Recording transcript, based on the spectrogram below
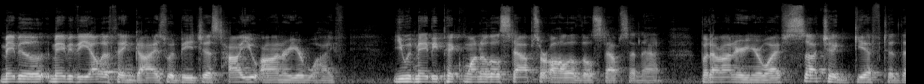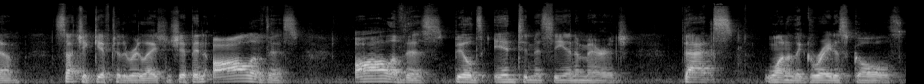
Maybe maybe the other thing, guys, would be just how you honor your wife. You would maybe pick one of those steps or all of those steps in that. But honoring your wife, such a gift to them, such a gift to the relationship. And all of this, all of this builds intimacy in a marriage. That's one of the greatest goals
